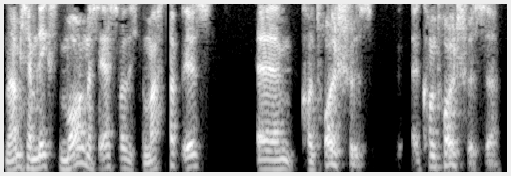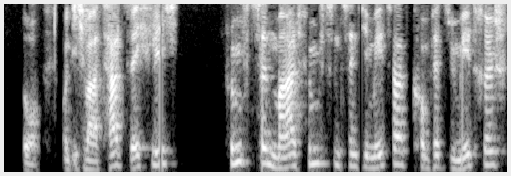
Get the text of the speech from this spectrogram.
dann habe ich am nächsten Morgen das erste, was ich gemacht habe, ist ähm, Kontrollschüsse. Äh, Kontrollschüsse. So, und ich war tatsächlich 15 mal 15 Zentimeter, komplett symmetrisch,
